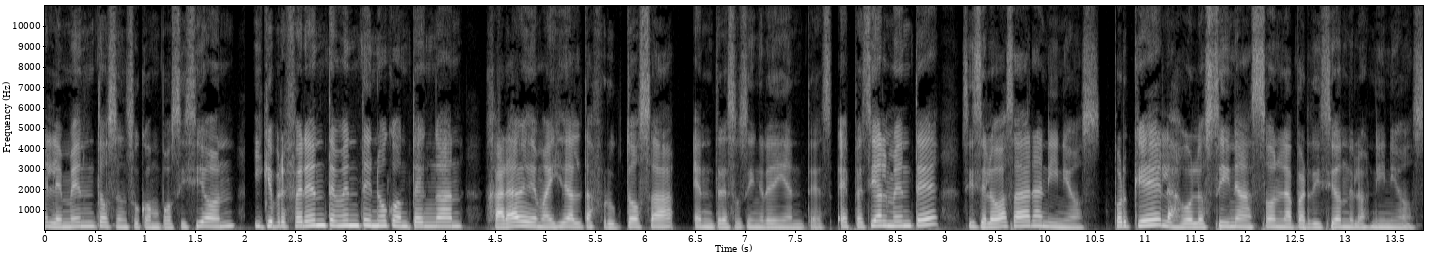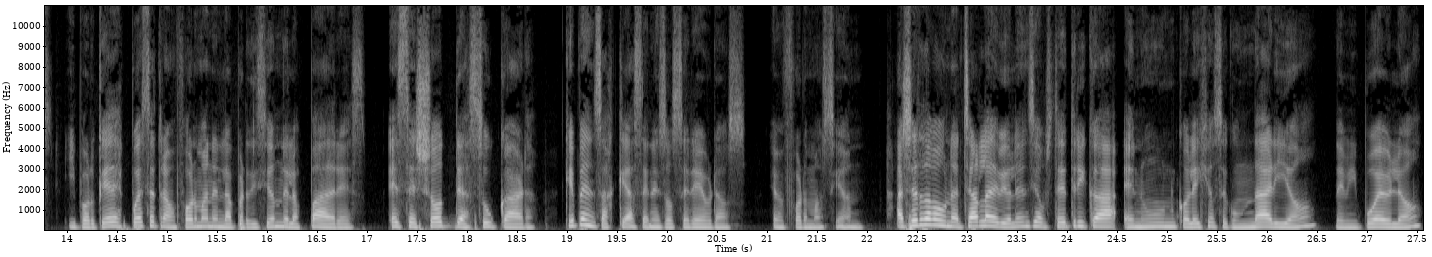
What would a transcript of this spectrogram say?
elementos en su composición y que preferentemente no contengan jarabe de maíz de alta fructosa entre sus ingredientes, especialmente si se lo vas a dar a niños. ¿Por qué las golosinas son la perdición de los niños? ¿Y por qué después se transforman en la perdición de los padres? Ese shot de azúcar. ¿Qué pensás que hacen esos cerebros en formación? Ayer daba una charla de violencia obstétrica en un colegio secundario de mi pueblo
